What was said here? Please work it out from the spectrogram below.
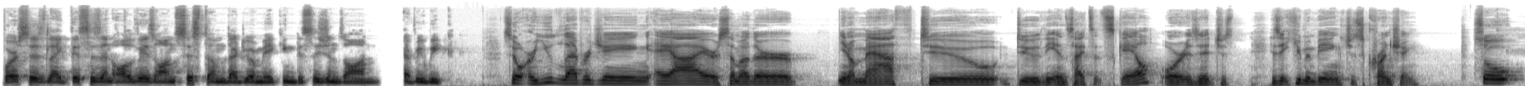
versus like this is an always on system that you're making decisions on every week. So are you leveraging ai or some other you know math to do the insights at scale or is it just is it human beings just crunching? So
